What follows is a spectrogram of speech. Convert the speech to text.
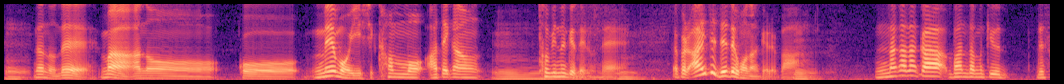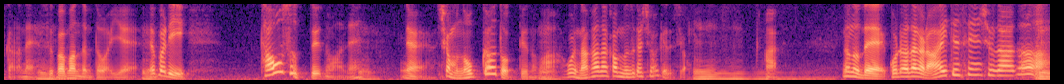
うん、なのでまああのーこう目もいいし勘も当て勘飛び抜けてるんで、やっぱり相手出てこなければ、なかなかバンタム級ですからね、スーパーバンタムとはいえ、やっぱり倒すっていうのはね,、ねしかもノックアウトっていうのは、これなかなか難しいわけですよ。はい、なのでこれはだから相手選手側が、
